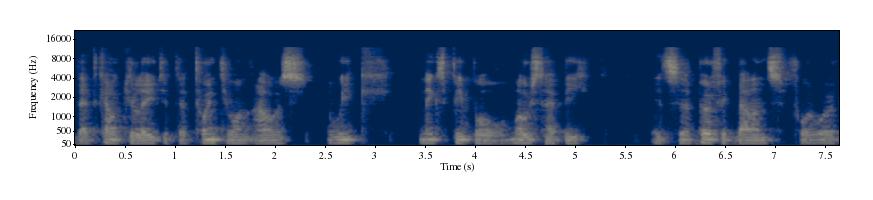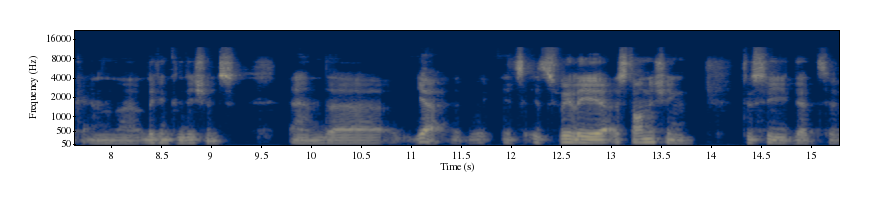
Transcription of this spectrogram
that calculated that 21 hours a week makes people most happy. It's a perfect balance for work and uh, living conditions. And uh, yeah, it's it's really astonishing to see that uh,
